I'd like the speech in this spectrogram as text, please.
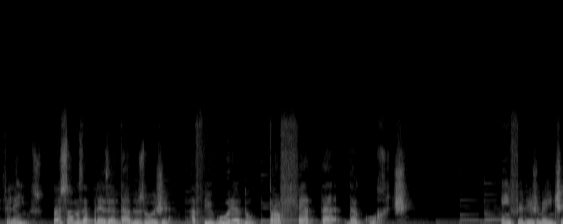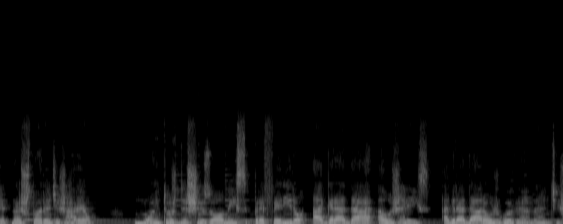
Filhinhos, nós somos apresentados hoje a figura do profeta da corte. Infelizmente, na história de Israel, Muitos destes homens preferiram agradar aos reis, agradar aos governantes,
